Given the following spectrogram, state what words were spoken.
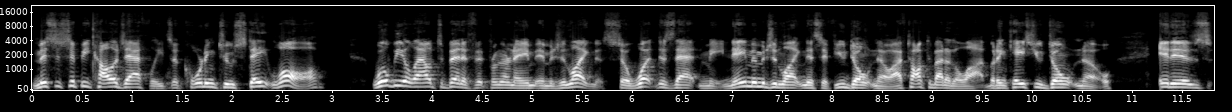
Mississippi college athletes, according to state law, will be allowed to benefit from their name, image, and likeness. So, what does that mean? Name, image, and likeness, if you don't know, I've talked about it a lot, but in case you don't know, it is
